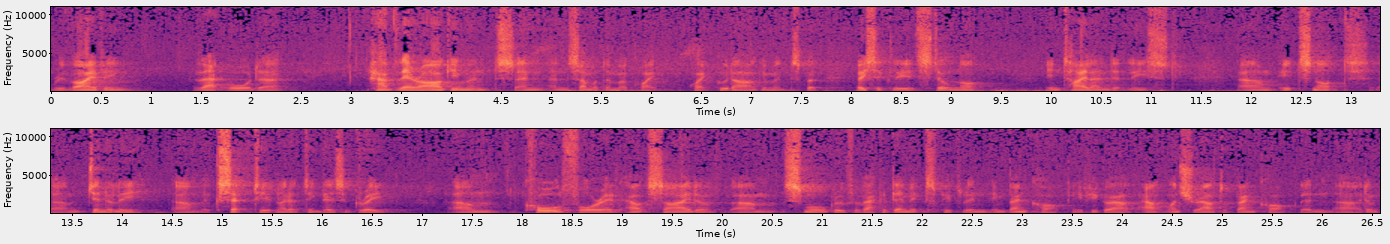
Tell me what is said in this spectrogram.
reviving that order have their arguments, and, and some of them are quite quite good arguments, but basically it's still not in Thailand at least. Um, it's not um, generally um, accepted, and I don't think there's a great um, call for it outside of um, small group of academics, people in, in Bangkok. And if you go out, out once you're out of Bangkok, then uh, I don't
